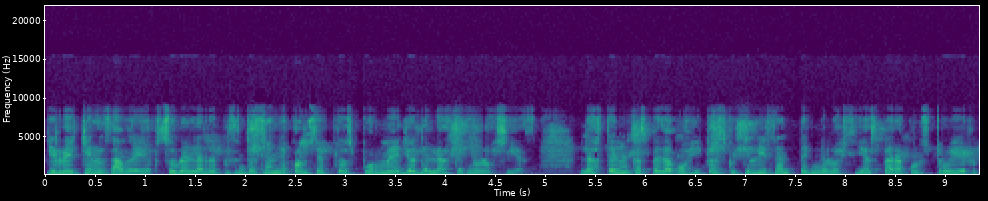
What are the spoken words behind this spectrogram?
y requiere saber sobre la representación de conceptos por medio de las tecnologías, las técnicas pedagógicas que utilizan tecnologías para construir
